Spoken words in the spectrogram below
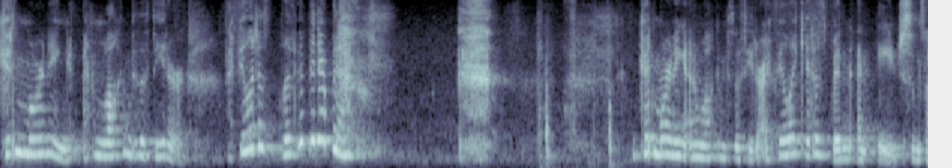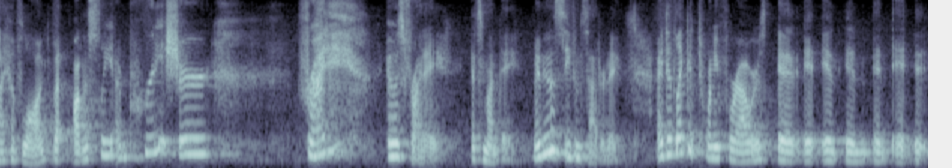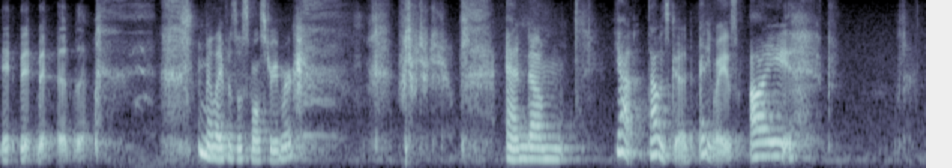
Good morning and welcome to the theater. I feel it is. Little bit bitter bitter. Good morning and welcome to the theater. I feel like it has been an age since I have vlogged, but honestly, I'm pretty sure Friday? It was Friday. It's Monday. Maybe it was even Saturday. I did like a 24 hours in in in in, in, in, in my life as a small streamer. And um, yeah, that was good. Anyways, I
